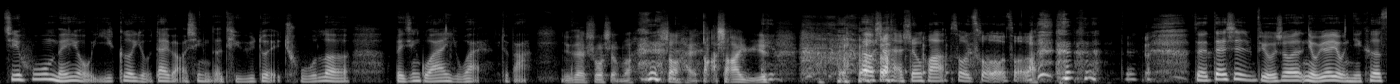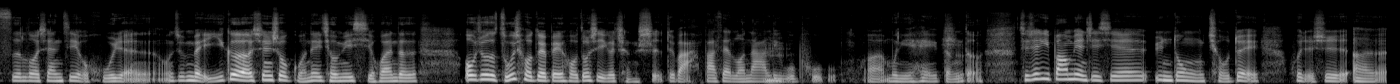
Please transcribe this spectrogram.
几乎没有一个有代表性的体育队，除了北京国安以外，对吧？你在说什么？上海大鲨鱼？还有上海申花？说 我错了，我错了。对 对，但是比如说纽约有尼克斯，洛杉矶有湖人，我觉得每一个深受国内球迷喜欢的。欧洲的足球队背后都是一个城市，对吧？巴塞罗那、利物浦、呃，慕尼黑等等。其实一方面，这些运动球队或者是呃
